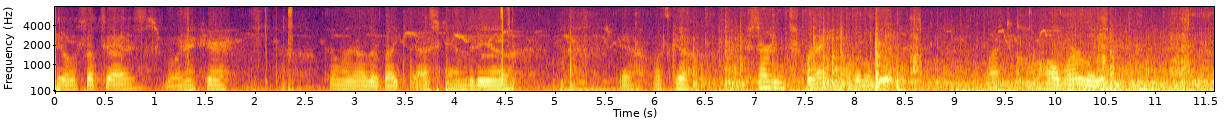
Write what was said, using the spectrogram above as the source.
Yo, what's up guys? It's boy Nick here. Filming another bike dash cam video. Yeah, let's go. It's starting to rain a little bit. I have to come home early.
